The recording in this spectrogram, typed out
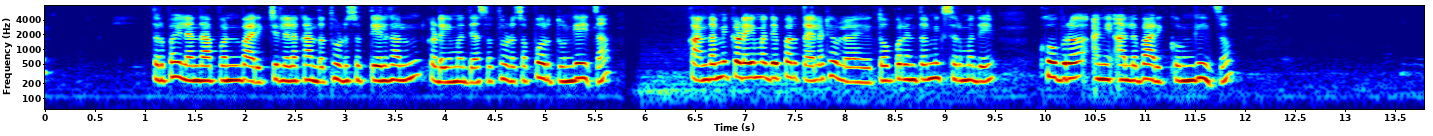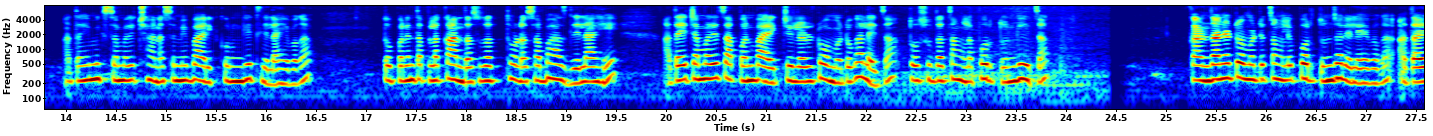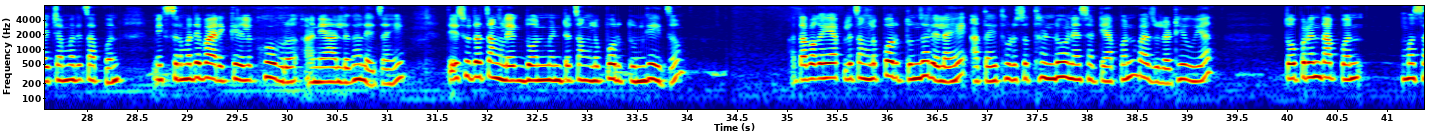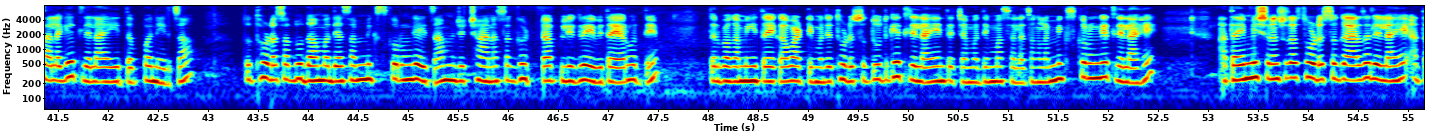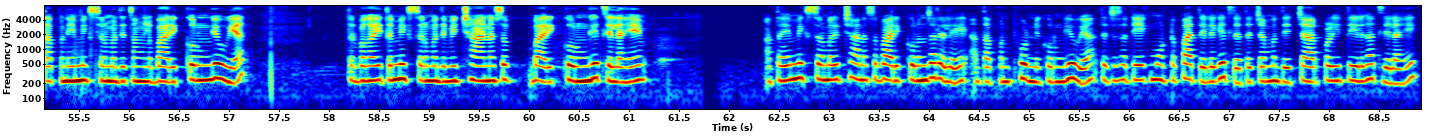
तर पहिल्यांदा आपण बारीक चिरलेला कांदा थोडंसं तेल घालून कढईमध्ये असं थोडासा परतून घ्यायचा. कांदा मी कढईमध्ये परतायला ठेवलेला आहे. तोपर्यंत मिक्सरमध्ये खोबरं आणि आलं बारीक करून घ्यायचं. आता हे मिक्सरमध्ये छान असं मी बारीक करून घेतलेलं आहे बघा. तोपर्यंत आपला कांदासुद्धा थोडासा भाजलेला आहे. आता याच्यामध्येच आपण बारीक चिरलेला टोमॅटो घालायचा. तोसुद्धा चांगला परतून घ्यायचा. कांदा आणि टोमॅटो चांगले परतून झालेले आहे बघा. आता याच्यामध्येच आपण मिक्सरमध्ये बारीक केलेलं खोबरं आणि आलं घालायचं आहे. ते सुद्धा चांगलं एक दोन मिनटं चांगलं परतून घ्यायचं. आता बघा हे आपलं चांगलं परतून झालेलं आहे. आता हे थोडंसं थंड होण्यासाठी आपण बाजूला ठेवूयात. तोपर्यंत आपण मसाला घेतलेला आहे इथं पनीरचा. तो थोडासा दुधामध्ये असा मिक्स करून घ्यायचा म्हणजे छान असा घट्ट आपली ग्रेव्ही तयार होते. तर बघा मी इथं एका वाटीमध्ये थोडंसं दूध घेतलेलं आहे आणि त्याच्यामध्ये मसाला चांगला मिक्स करून घेतलेला आहे. आता हे मिश्रणसुद्धा थोडंसं गार झालेलं आहे. आता आपण हे मिक्सरमध्ये चांगलं बारीक करून घेऊयात. तर बघा इथं मिक्सरमध्ये मी छान असं बारीक करून घेतलेलं आहे. आता हे मिक्सरमध्ये छान असं बारीक करून झालेलं आहे. आता आपण फोडणी करून घेऊया. त्याच्यासाठी एक मोठं पातेलं घेतलं. त्याच्यामध्ये चार पळी तेल घातलेलं आहे.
